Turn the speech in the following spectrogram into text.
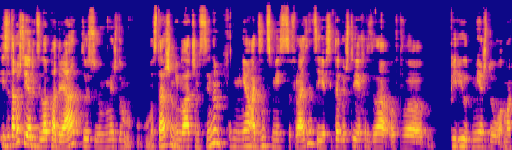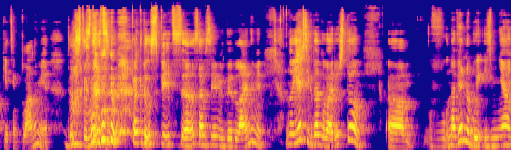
из-за того, что я родила подряд, то есть между старшим и младшим сыном, у меня 11 месяцев разницы, и я всегда говорю, что я их родила в период между маркетинг-планами, да, чтобы как-то успеть со всеми дедлайнами. Но я всегда говорю, что наверное, бы из меня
